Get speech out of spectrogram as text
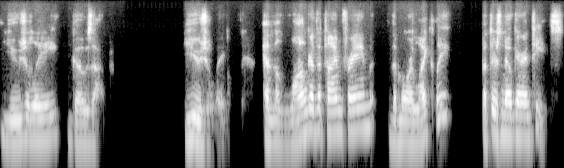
usually goes up. Usually. And the longer the time frame, the more likely but there's no guarantees.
